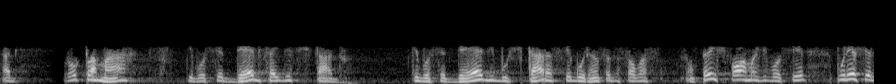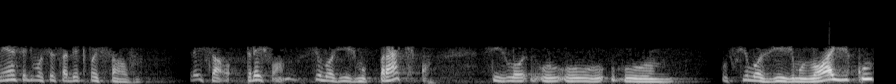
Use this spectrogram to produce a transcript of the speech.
sabe? Proclamar que você deve sair desse estado, que você deve buscar a segurança da salvação. São três formas de você, por excelência, de você saber que foi salvo. Três, três formas. Silogismo prático, silo, o, o, o, o silogismo lógico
